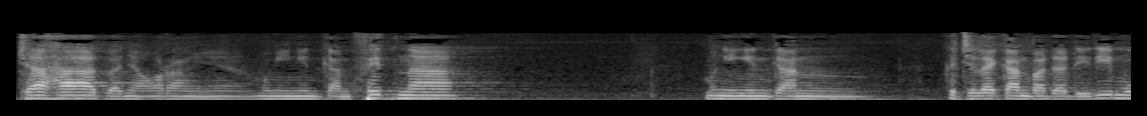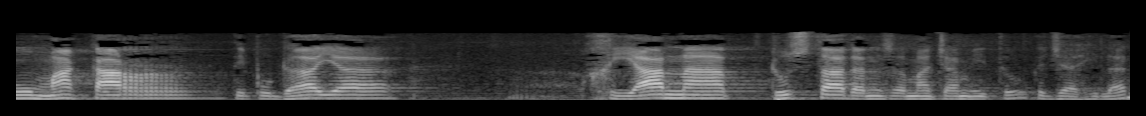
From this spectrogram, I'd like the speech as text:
jahat, banyak orang yang menginginkan fitnah, menginginkan kejelekan pada dirimu, makar, tipu daya, khianat, dusta dan semacam itu, kejahilan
